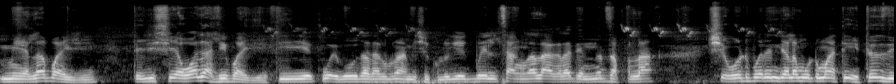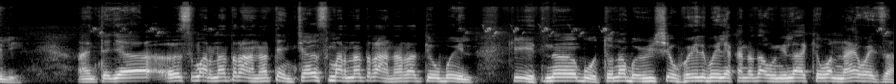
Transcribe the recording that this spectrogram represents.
मेला पाहिजे. त्याची सेवा झाली पाहिजे. ती एक वैभव दादाकडून आम्ही शिकलो की एक बैल चांगला लागला त्यांना जपला. शेवटपर्यंत त्याला मोठ माती इथंच दिली. आणि त्याच्या अस्मरणात राहणार त्यांच्या अस्मरणात राहणारा तो बैल की इथनं भूतो ना भविष्य होईल बैल एखादा दावणीला किंवा नाही व्हायचा.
